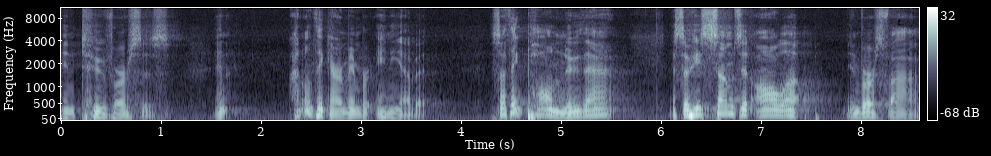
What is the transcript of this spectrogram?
in two verses. And I don't think I remember any of it. So I think Paul knew that. And so he sums it all up in verse 5.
